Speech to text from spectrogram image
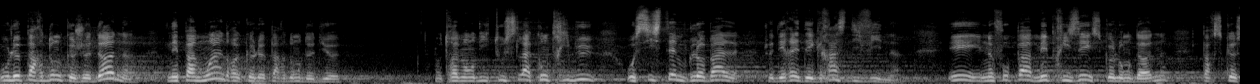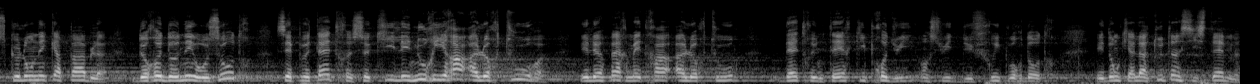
ou le pardon que je donne n'est pas moindre que le pardon de Dieu. Autrement dit, tout cela contribue au système global, je dirais, des grâces divines. Et il ne faut pas mépriser ce que l'on donne, parce que ce que l'on est capable de redonner aux autres, c'est peut-être ce qui les nourrira à leur tour et leur permettra à leur tour d'être une terre qui produit ensuite du fruit pour d'autres. Et donc il y a là tout un système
